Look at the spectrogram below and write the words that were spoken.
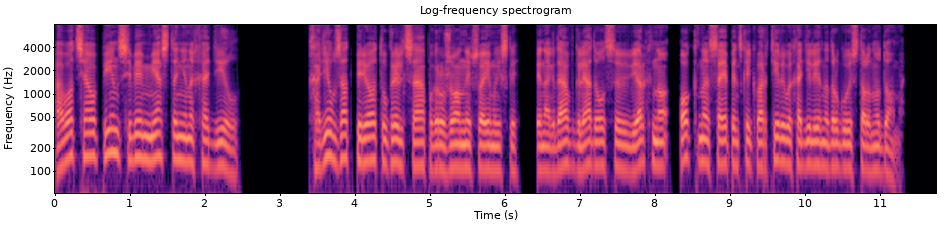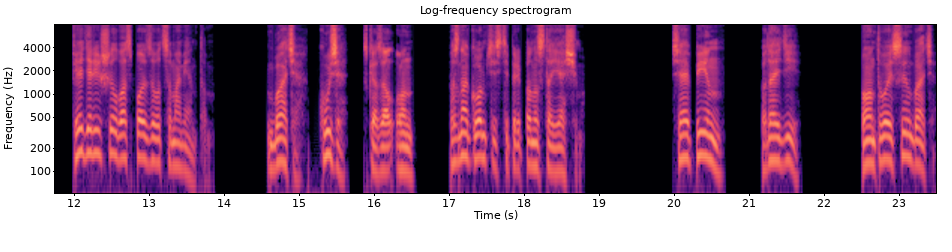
А вот Сяопин себе места не находил. Ходил взад-вперед у крыльца, погруженный в свои мысли. Иногда вглядывался вверх, но окна Саяпинской квартиры выходили на другую сторону дома. Федя решил воспользоваться моментом. «Батя, Кузя», — сказал он, — «познакомьтесь теперь по-настоящему». «Сяпин, подойди. Он твой сын, батя».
